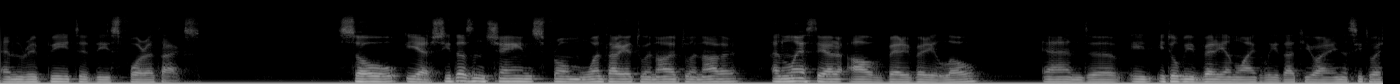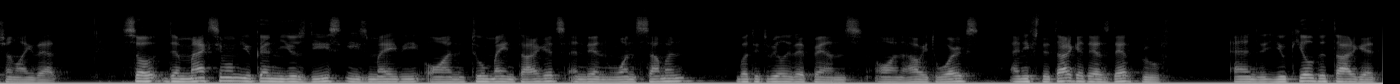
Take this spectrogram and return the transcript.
and repeat these four attacks. So yeah, she doesn't change from one target to another to another unless they are all very very low and uh, it, it will be very unlikely that you are in a situation like that. So the maximum you can use this is maybe on two main targets and then one summon, but it really depends on how it works. And if the target has death proof and you kill the target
